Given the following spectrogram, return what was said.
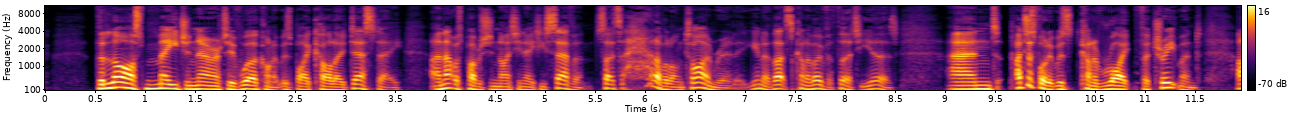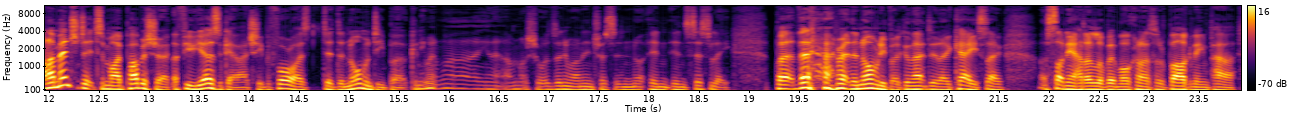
the last major narrative work on it was by Carlo d'Este, and that was published in 1987. So it's a hell of a long time, really. You know, that's kind of over 30 years. And I just thought it was kind of ripe for treatment. And I mentioned it to my publisher a few years ago, actually, before I did the Normandy book. And he went, well, you know, I'm not sure there's anyone interested in, in, in Sicily. But then I read the Normandy book and that did okay. So suddenly, I had a little bit more kind of sort of bargaining power.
